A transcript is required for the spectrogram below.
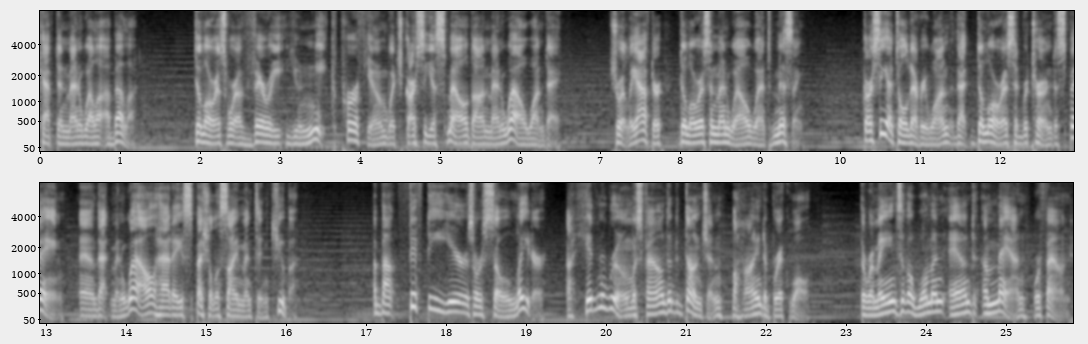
Captain Manuela Abella. Dolores wore a very unique perfume which Garcia smelled on Manuel one day. Shortly after, Dolores and Manuel went missing. Garcia told everyone that Dolores had returned to Spain and that Manuel had a special assignment in Cuba. About 50 years or so later, a hidden room was found in a dungeon behind a brick wall. The remains of a woman and a man were found.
